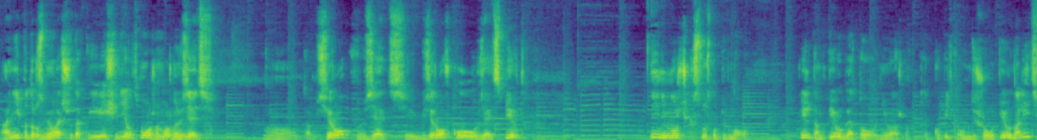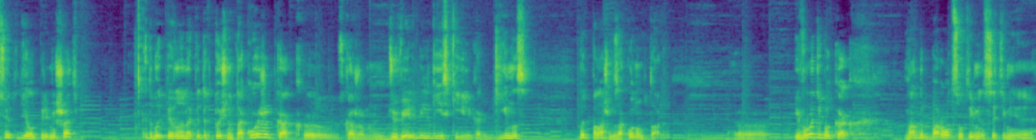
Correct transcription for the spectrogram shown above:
они подразумевают, что такие вещи делать можно. Можно взять ну, там, сироп, взять газировку, взять спирт – и немножечко сусла пивного. Или там пиво готово, неважно. Как купить кому-нибудь дешевое пиво, налить все это дело, перемешать. Это будет пивной напиток точно такой же, как, э, скажем, дювель бельгийский или как Гиннес. Ну, это по нашим законам так. Э, и вроде бы как надо бороться вот именно с этими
